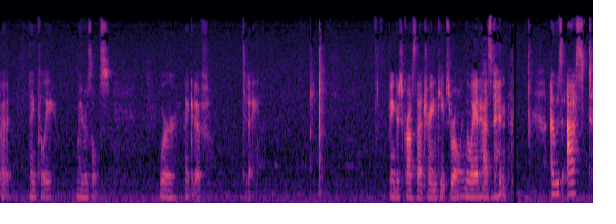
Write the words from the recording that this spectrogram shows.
But thankfully, my results were negative today. Fingers crossed that train keeps rolling the way it has been. I was asked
